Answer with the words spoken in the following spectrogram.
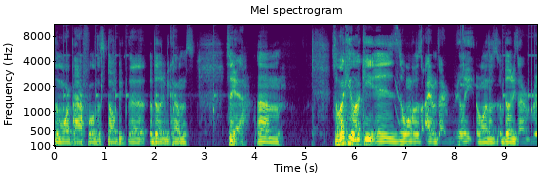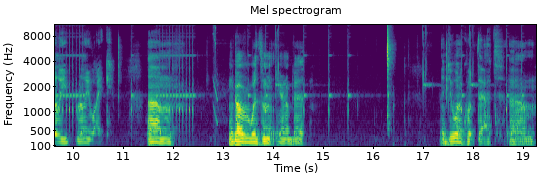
the more powerful the spell the ability becomes. So yeah, um, so Lucky Lucky is one of those items I really, or one of those abilities I really, really like. Um, we'll go over Wisdom here in a bit. I do want to equip that. Um,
